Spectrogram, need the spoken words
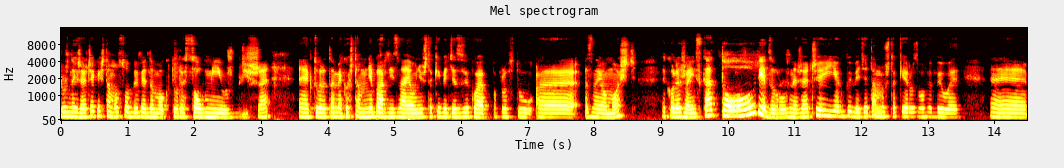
różnych rzeczy, jakieś tam osoby, wiadomo, które są mi już bliższe, e, które tam jakoś tam mnie bardziej znają niż takie, wiecie, zwykła po prostu e, znajomość koleżeńska, to wiedzą różne rzeczy i jakby wiecie, tam już takie rozmowy były, e,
